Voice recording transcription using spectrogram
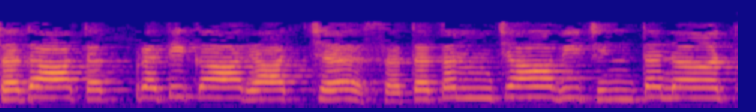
तदा तत्प्रतिकाराच्च सततम् चाविचिन्तनात्।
